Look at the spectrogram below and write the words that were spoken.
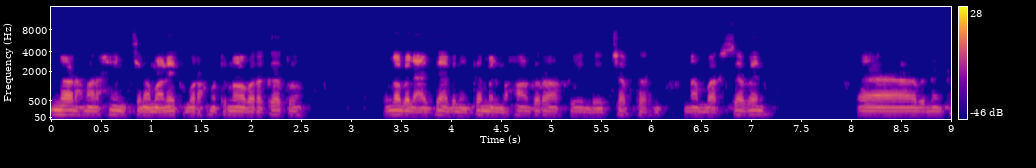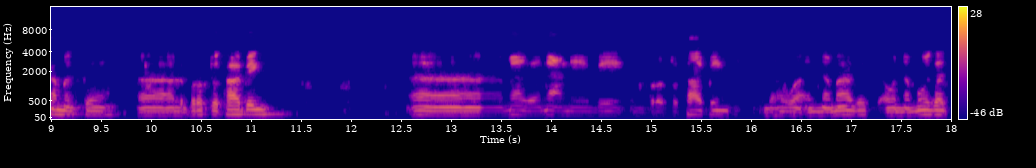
بسم الله الرحمن الرحيم. السلام عليكم ورحمة الله وبركاته. طلاب الأعزاء بدنا نكمل محاضرة في ال chapter number 7 آه بدنا نكمل في آه ال prototyping آه ماذا نعني بال prototyping اللي هو النماذج أو النموذج.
